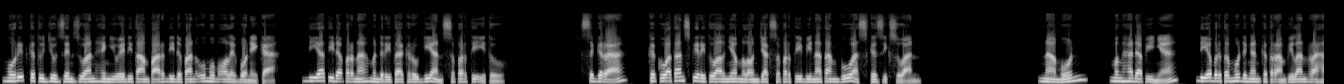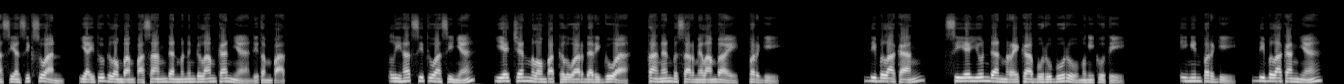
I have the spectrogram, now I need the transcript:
Murid ketujuh Zhenzuan Heng Yue ditampar di depan umum oleh boneka. Dia tidak pernah menderita kerugian seperti itu. Segera, kekuatan spiritualnya melonjak seperti binatang buas ke Zixuan. Namun, Menghadapinya, dia bertemu dengan keterampilan rahasia Zixuan, yaitu gelombang pasang dan menenggelamkannya di tempat. Lihat situasinya, Ye Chen melompat keluar dari gua, tangan besar melambai, pergi. Di belakang, Xie Yun dan mereka buru-buru mengikuti. Ingin pergi. Di belakangnya,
